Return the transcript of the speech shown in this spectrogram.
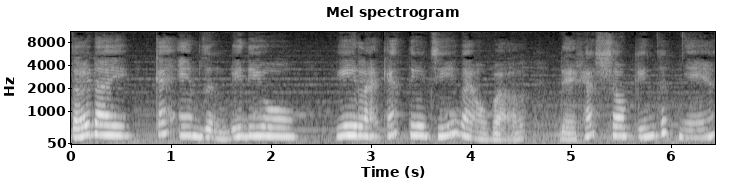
Tới đây, các em dừng video, ghi lại các tiêu chí vào vở để khắc sâu kiến thức nhé.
